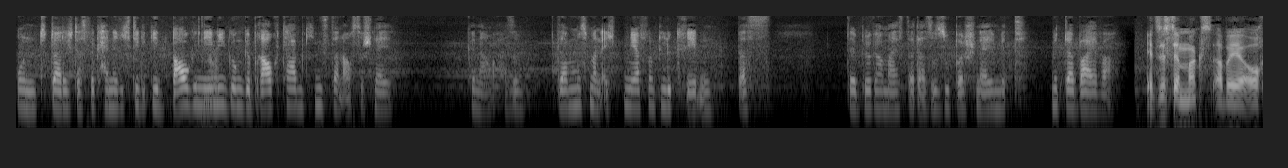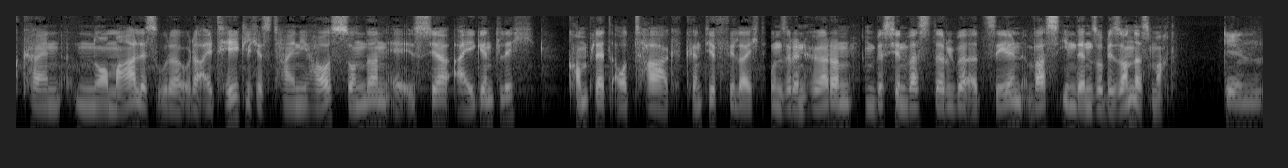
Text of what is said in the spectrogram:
Und dadurch, dass wir keine richtige Baugenehmigung gebraucht haben, ging es dann auch so schnell. Genau, also da muss man echt mehr von Glück reden, dass der Bürgermeister da so super schnell mit, mit dabei war. Jetzt ist der Max aber ja auch kein normales oder, oder alltägliches Tiny House, sondern er ist ja eigentlich komplett autark. Könnt ihr vielleicht unseren Hörern ein bisschen was darüber erzählen, was ihn denn so besonders macht? Den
